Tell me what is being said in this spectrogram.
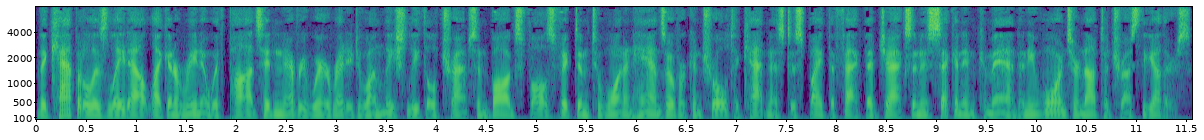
the Capitol is laid out like an arena with pods hidden everywhere ready to unleash lethal traps and Boggs falls victim to one and hands over control to Katniss despite the fact that Jackson is second in command and he warns her not to trust the others.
